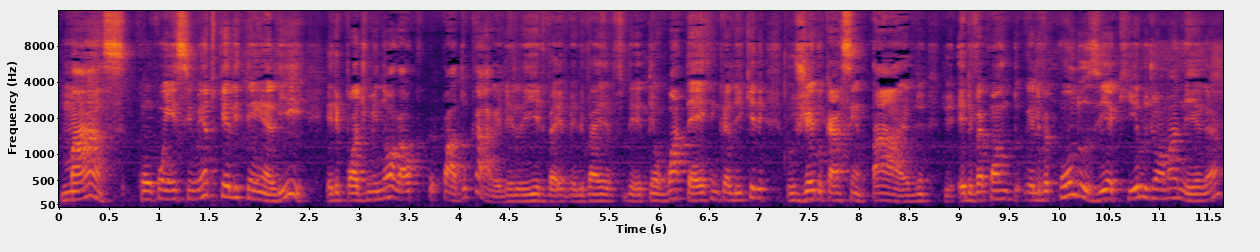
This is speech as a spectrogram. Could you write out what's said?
Mas, com o conhecimento que ele tem ali, ele pode minorar o quadro do cara. Ele, ele, vai, ele vai tem alguma técnica ali que ele, o jeito do cara sentar, ele vai, ele vai conduzir aquilo de uma maneira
